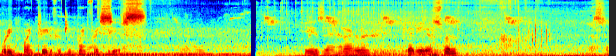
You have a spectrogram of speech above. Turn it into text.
14.3 to 15.5 series. Here's the air handler, carrier as well. That's the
